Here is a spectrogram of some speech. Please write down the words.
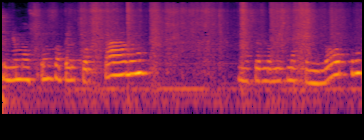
Tenemos un papel cortado. Hacer lo mismo con el otro.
